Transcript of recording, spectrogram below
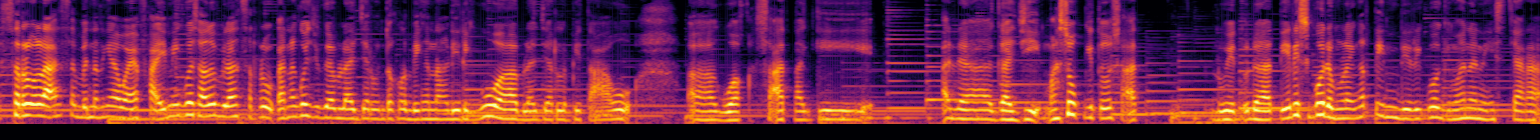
seru lah sebenarnya WiFi ini. Gue selalu bilang seru karena gue juga belajar untuk lebih kenal diri gue belajar lebih tahu uh, gue saat lagi ada gaji masuk gitu saat duit udah tiris gue udah mulai ngerti diri gue gimana nih secara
